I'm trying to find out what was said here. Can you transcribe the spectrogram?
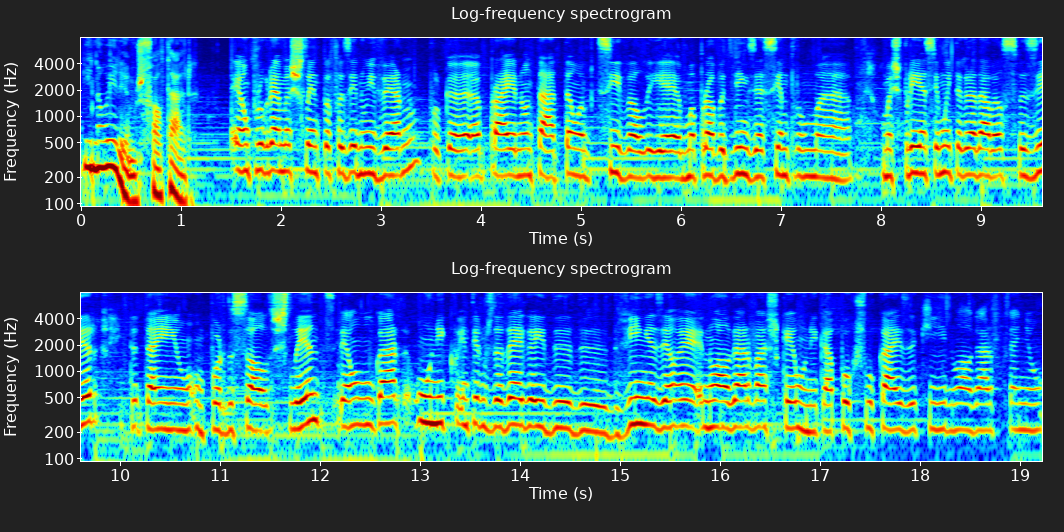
e não iremos faltar. É um programa excelente para fazer no inverno, porque a praia não está tão apetecível e é uma prova de vinhos é sempre uma, uma experiência muito agradável de se fazer. Tem um, um pôr do sol excelente, é um lugar único em termos de adega e de, de, de vinhas. É, é, no Algarve acho que é único. Há poucos locais aqui no Algarve que tenham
